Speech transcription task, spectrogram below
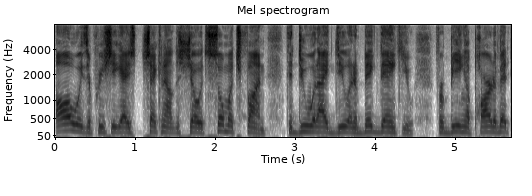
Always appreciate you guys checking out the show. It's so much fun to do what I do, and a big thank you for being a part of it.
